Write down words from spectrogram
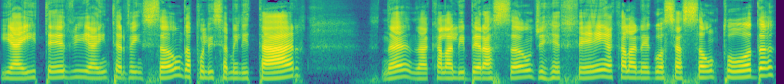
E aí teve a intervenção da polícia militar, né, naquela liberação de refém, aquela negociação toda.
